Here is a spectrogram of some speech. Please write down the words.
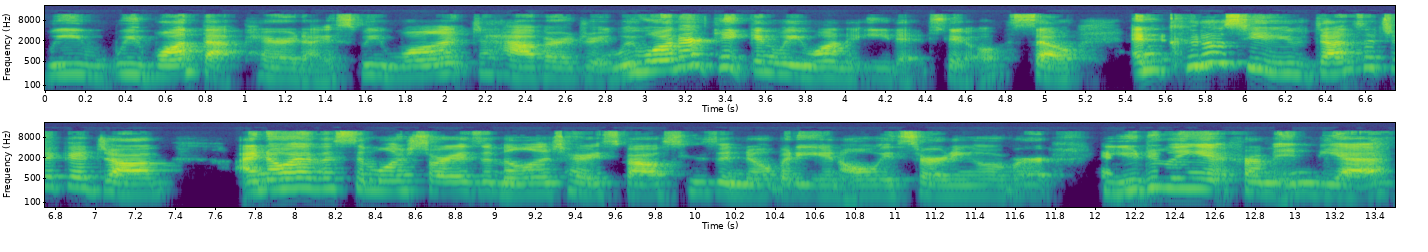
we we want that paradise we want to have our dream we want our cake and we want to eat it too so and kudos to you you've done such a good job I know I have a similar story as a military spouse who's a nobody and always starting over. You doing it from India.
